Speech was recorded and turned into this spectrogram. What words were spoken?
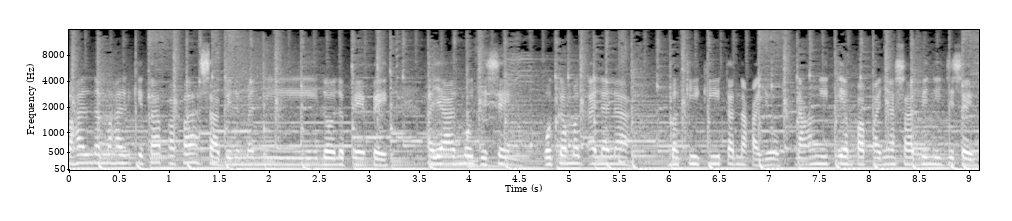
Mahal na mahal kita, Papa. Sabi naman ni Lolo Pepe. Hayaan mo, Giselle. Huwag ka mag-alala. Magkikita na kayo. Nakangiti ang papa niya. Sabi ni Giselle,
